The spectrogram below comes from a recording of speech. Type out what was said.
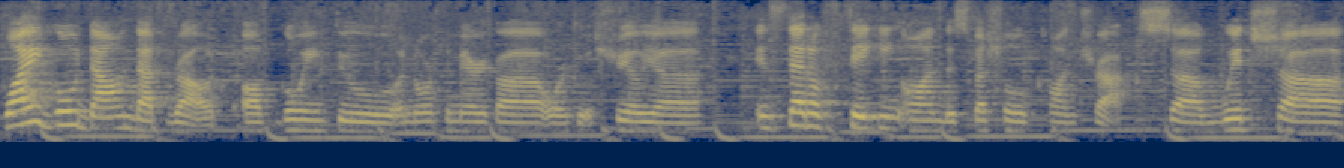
Why go down that route of going to North America or to Australia instead of taking on the special contracts, uh, which, uh,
